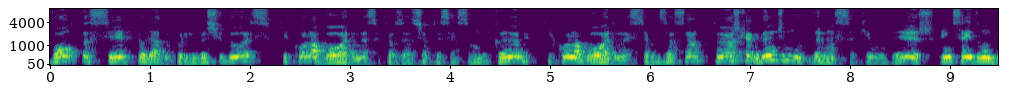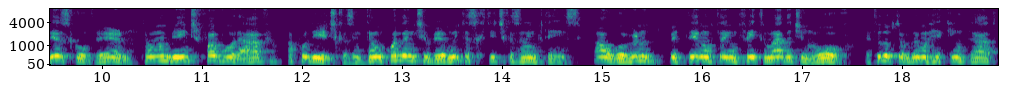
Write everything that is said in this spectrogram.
volta a ser olhado por investidores que colaborem nesse processo de apreciação do câmbio, que colaborem na estabilização. Então, eu acho que a grande mudança que eu vejo é a gente sair de um desgoverno para um ambiente favorável a políticas. Então, quando a gente vê muitas críticas na imprensa, ah, o governo do PT PT não tem feito nada de novo, é tudo programa requintado.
